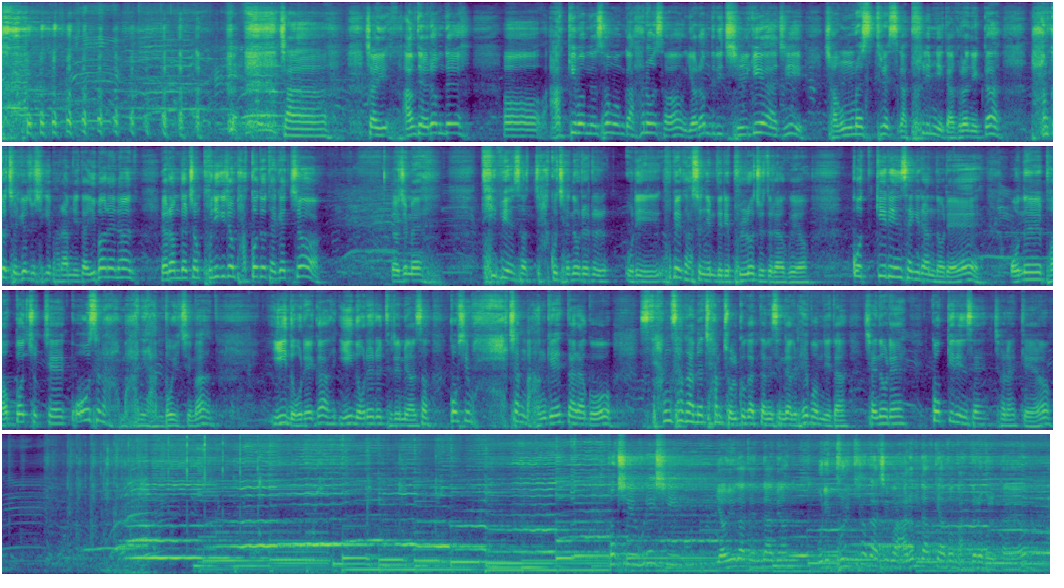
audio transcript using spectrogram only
자, 자, 이- 아무튼 여러분들 어, 아낌없는 성원과 한호성 여러분들이 즐겨야지 정말 스트레스가 풀립니다. 그러니까 마음껏 즐겨주시기 바랍니다. 이번에는 여러분들 좀 분위기 좀 바꿔도 되겠죠? 요즘에 TV에서 자꾸 제 노래를 우리 후배 가수님들이 불러주더라고요. 꽃길 인생이란 노래. 오늘 벚꽃 축제 꽃은 많이 안 보이지만 이 노래가 이 노래를 들으면서 꽃이 활짝 만개했다라고 상상하면 참 좋을 것 같다는 생각을 해봅니다. 제 노래 꽃길 인생 전할게요. 혹시 후레 씨 여유가 된다면 우리 불 켜가지고 아름답게 한번 만들어 볼까요?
